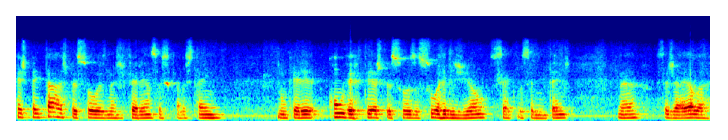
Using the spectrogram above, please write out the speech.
Respeitar as pessoas nas diferenças que elas têm, não querer converter as pessoas à sua religião, se é que você me entende, né? Seja ela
